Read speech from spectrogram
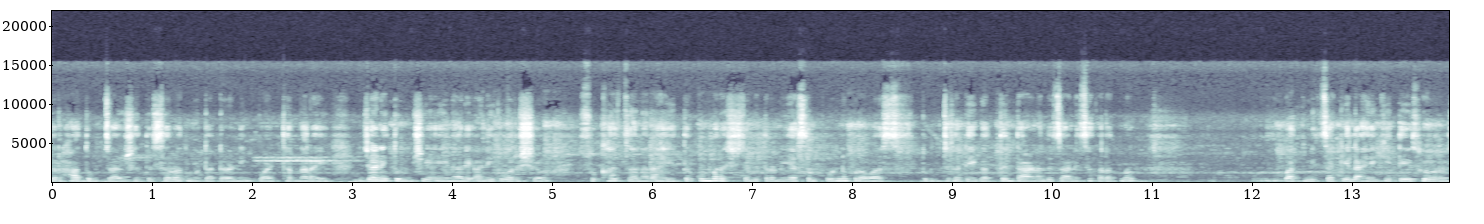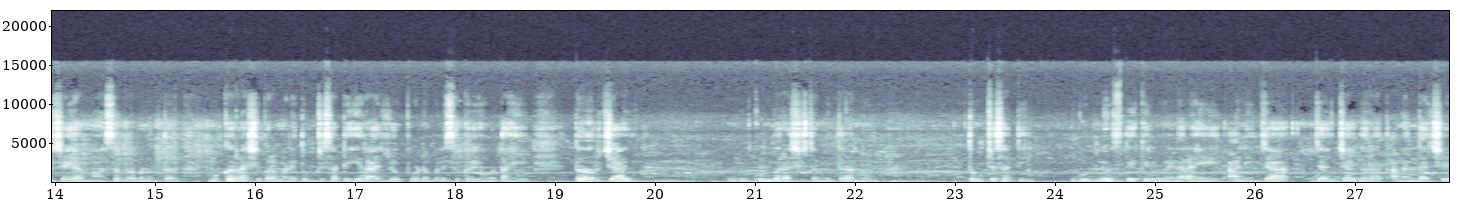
तर हा तुमच्या आयुष्यातील सर्वात मोठा टर्निंग पॉईंट ठरणार आहे ज्याने तुमची येणारी अनेक वर्ष सुखात जाणार आहे. तर कुंभ राशीच्या मित्रांनो या संपूर्ण प्रवास तुमच्यासाठी एक अत्यंत आनंदाचा आणि सकारात्मक बातमीचा केला आहे की तेवीस फेब्रुवारीच्या या महासंक्रमणानंतर मकर राशीप्रमाणे तुमच्यासाठीही राजयोग पूर्णपणे सक्रिय होत आहे. तर ज्या कुंभ राशीच्या मित्रांनो तुमच्यासाठी गुड न्यूज देखील मिळणार आहे आणि ज्या ज्यांच्या घरात आनंदाचे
